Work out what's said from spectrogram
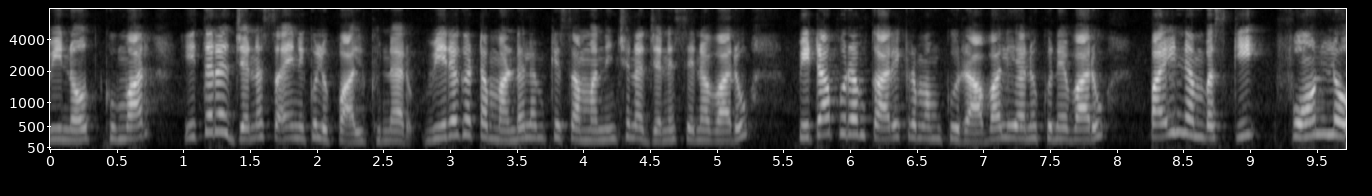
వినోద్ కుమార్ ఇతర జన సైనికులు పాల్గొన్నారు. వీరఘట్ట మండలంకి సంబంధించిన జనసేన వారు పిఠాపురం కార్యక్రమంకు రావాలి అనుకునేవారు. పై నంబర్స్కి ఫోన్లో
